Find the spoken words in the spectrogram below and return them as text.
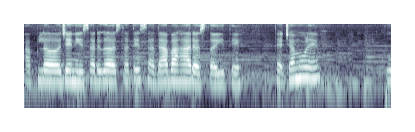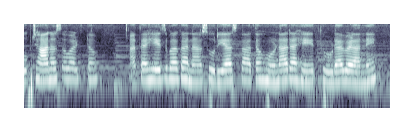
आपलं जे निसर्ग असतं ते सदाबहार असतं इथे. त्याच्यामुळे खूप छान असं वाटतं. आता हेच बघा ना सूर्यास्त आता होणार आहे थोड्या वेळाने.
